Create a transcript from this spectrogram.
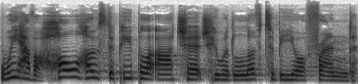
We have a whole host of people at our church who would love to be your friend.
